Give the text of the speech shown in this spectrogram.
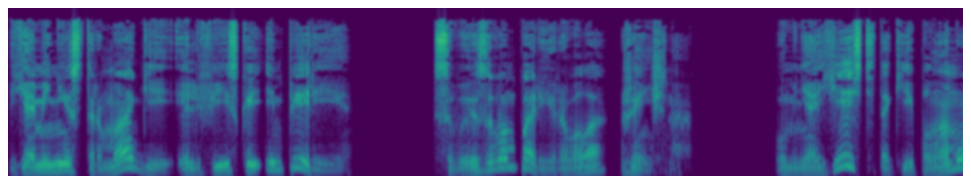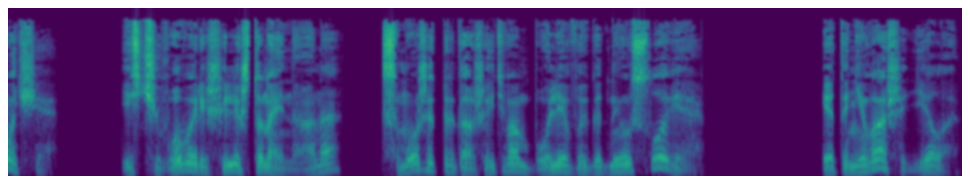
Я министр магии эльфийской империи, с вызовом парировала женщина. «У меня есть такие полномочия. Из чего вы решили, что Найнана сможет предложить вам более выгодные условия?» «Это не ваше дело»,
